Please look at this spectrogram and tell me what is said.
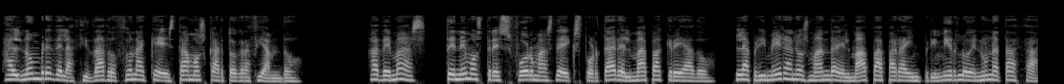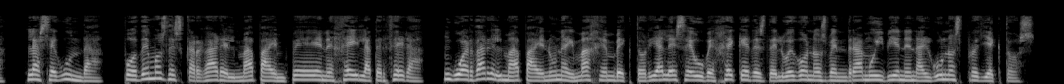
al nombre de la ciudad o zona que estamos cartografiando. Además, tenemos tres formas de exportar el mapa creado. La primera nos manda el mapa para imprimirlo en una taza, la segunda, Podemos descargar el mapa en PNG y la tercera, guardar el mapa en una imagen vectorial SVG que desde luego nos vendrá muy bien en algunos proyectos.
